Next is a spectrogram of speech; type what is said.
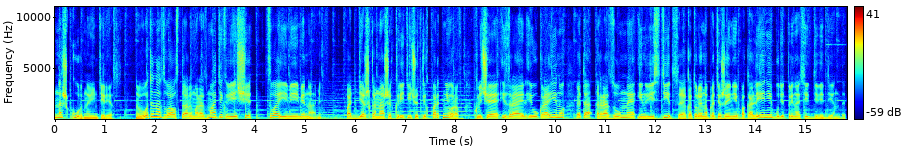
На шкурный интерес – вот и назвал старый маразматик вещи своими именами. Поддержка наших критических партнеров, включая Израиль и Украину, это разумная инвестиция, которая на протяжении поколений будет приносить дивиденды.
